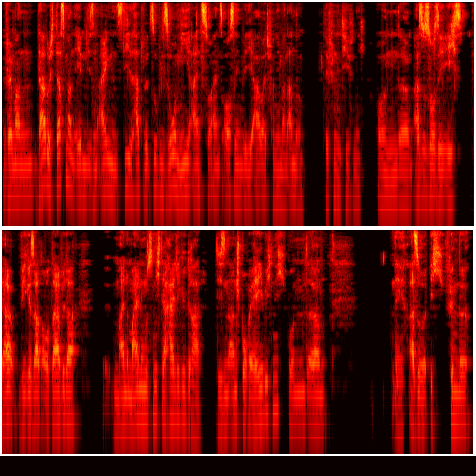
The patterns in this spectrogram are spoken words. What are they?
wenn man dadurch, dass man eben diesen eigenen Stil hat, wird sowieso nie eins zu eins aussehen wie die Arbeit von jemand anderem. Definitiv nicht. Und äh, also so sehe ich's. Ja, wie gesagt, auch da wieder, meine Meinung ist nicht der heilige Gral. Diesen Anspruch erhebe ich nicht. Und ähm, nee, also ich finde,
